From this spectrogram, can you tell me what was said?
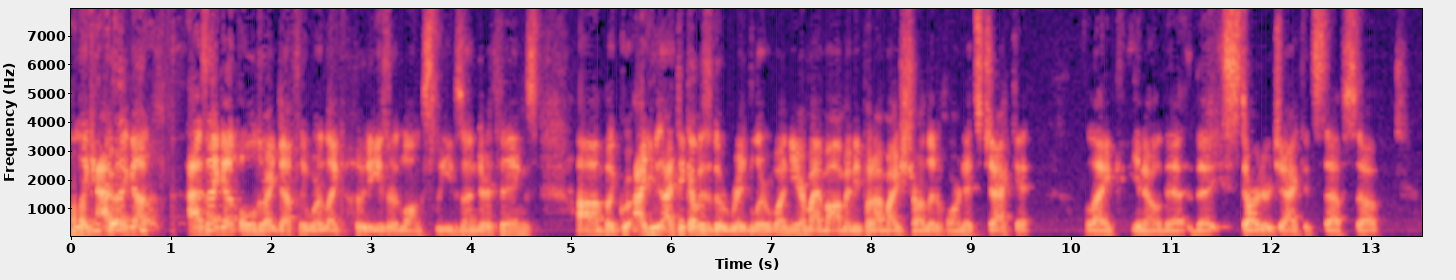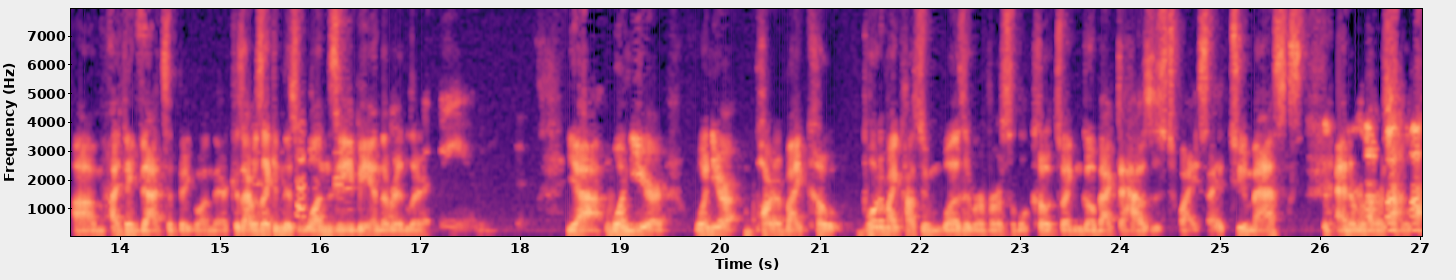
like you as could. I got as I got older, I definitely wore like hoodies or long sleeves under things. Um, but gr- I think I was the Riddler one year. My mom made me put on my Charlotte Hornets jacket, like you know the the starter jacket stuff. So um, I think that's a big one there because I was like in this onesie being the Riddler. Yeah, one year, one year, part of my coat, part of my costume was a reversible coat, so I can go back to houses twice. I had two masks and a reversible.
